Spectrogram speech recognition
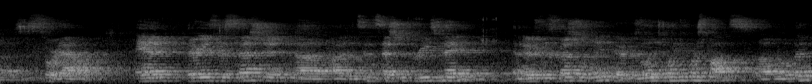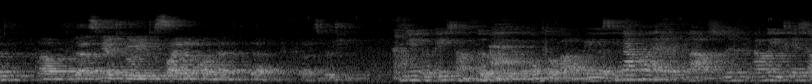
uh, sort out. And there is a session. Uh, uh, it's in session three today, and there's a special link there. There's only 24 spots um, open um, for that, so you have to go in to sign up on that that uh, spreadsheet. 今天有个非常特别的工作坊，我们有新加坡来的林老师，他会介绍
